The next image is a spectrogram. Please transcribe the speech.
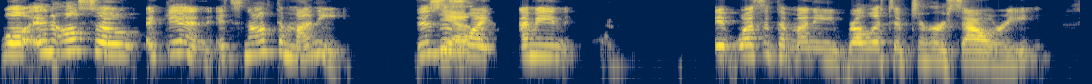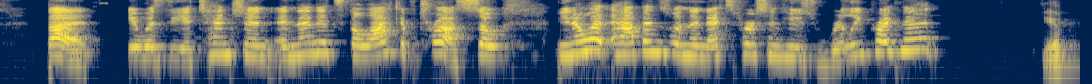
Well, and also, again, it's not the money. This Yeah. is like, I mean, it wasn't the money relative to her salary, but it was the attention. And then it's the lack of trust. So, you know what happens when the next person who's really pregnant? Yep.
